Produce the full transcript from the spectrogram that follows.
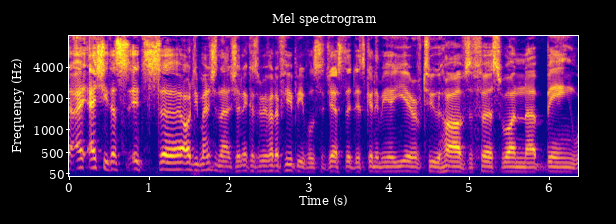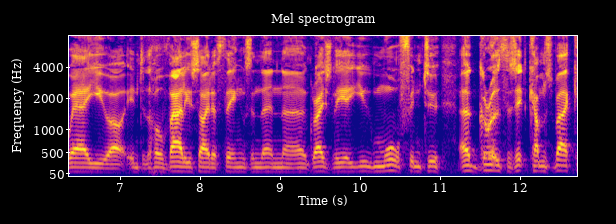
Actually, that's it's uh, odd you mentioned that, Jenny, because we've had a few people suggest that it's going to be a year of two halves. The first one uh, being where you are into the whole value side of things, and then uh, gradually you morph into uh, growth as it comes back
